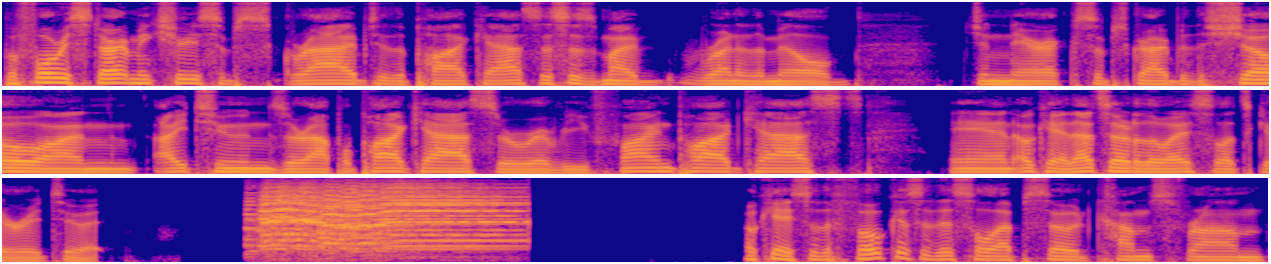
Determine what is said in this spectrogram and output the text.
before we start, make sure you subscribe to the podcast. This is my run of the mill generic subscribe to the show on iTunes or Apple Podcasts or wherever you find podcasts. And okay, that's out of the way, so let's get right to it. Okay, so the focus of this whole episode comes from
